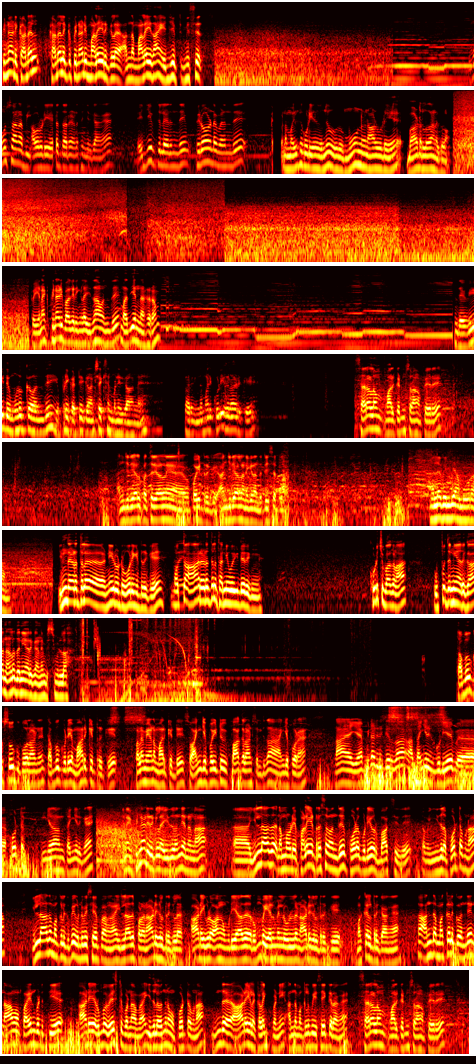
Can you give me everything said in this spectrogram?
பின்னாடி கடல் கடலுக்கு பின்னாடி மலை இருக்குல்ல அந்த மலை தான் எஜிப்ட் மிஸ்ர் மூசா நபி அவருடைய எட்டத்தாரு என்ன செஞ்சுருக்காங்க? எஜிப்துல இருந்து பிரோனிடமிருந்து இப்போ நம்ம இருக்கக்கூடியது வந்து ஒரு மூணு நாளுடைய பார்டரில் தான் இருக்கிறோம். இப்போ எனக்கு பின்னாடி பார்க்குறீங்களா இதுதான் வந்து மதிய நகரம். இந்த வீடு முழுக்க வந்து எப்படி கட்டியிருக்காங்க கன்ஸ்ட்ரக்ஷன் பண்ணியிருக்காங்கன்னு. பாருங்க இந்த மாதிரி குழிகளாக இருக்குது சரளம் மார்க்கெட்னு சொல்கிறாங்க பேர். அஞ்சு ரியால் பத்து ரியால்னு போயிட்டுருக்கு. அஞ்சு ரியால் நினைக்கிறேன் அந்த டிஷர்ட்லாம் நல்ல வெள்ளி அமூரான் இந்த இடத்துல நீரூற்று ஊறிக்கிட்டு இருக்கு. மொத்தம் ஆறு இடத்துல தண்ணி ஊறிக்கிட்டே இருக்குங்க. குடிச்சு பார்க்கலாம். உப்பு தண்ணியாக இருக்கா? நல்ல தண்ணியாக இருக்கானே பிஸ்மில்லா. தபுக்கு சூக்கு போகலான்னு தபுக்குடைய மார்க்கெட் இருக்குது பழமையான மார்க்கெட்டு. ஸோ அங்கே போயிட்டு பார்க்கலான்னு சொல்லிட்டு தான் அங்கே போகிறேன் நான் என் பின்னாடி இருக்கிறது தான் நான் தங்கியிருக்கக்கூடிய ஹோட்டல். இங்கே தான் வந்து தங்கியிருக்கேன். எனக்கு பின்னாடி இருக்குல்ல இது வந்து என்னென்னா இல்லாத நம்மளுடைய பழைய ட்ரெஸ்ஸை வந்து போடக்கூடிய ஒரு பாக்ஸ் இது. நம்ம இதில் போட்டோம்னா இல்லாத மக்களுக்கு போய் கொண்டு போய் சேர்ப்பாங்க. இல்லாத பல நாடுகள் இருக்குல்ல ஆடை கூட வாங்க முடியாத ரொம்ப ஏழ்மையில் உள்ள நாடுகள் இருக்குது மக்கள் இருக்காங்க. அந்த மக்களுக்கு வந்து நாம் பயன்படுத்திய ஆடையை ரொம்ப வேஸ்ட் பண்ணாமல் இதில் வந்து நம்ம போட்டோம்னா இந்த ஆடைகளை கலெக்ட் பண்ணி அந்த மக்களுக்கு போய் சேர்க்குறாங்க. சரளம் மார்க்கெட்னு சொல்கிறாங்க பேர்.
